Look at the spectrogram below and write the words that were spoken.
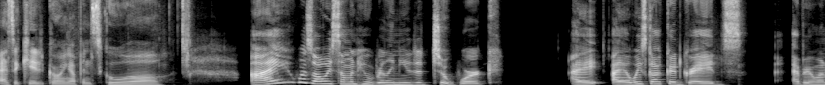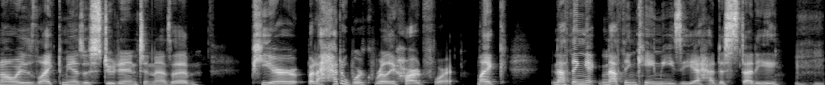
as a kid growing up in school? I was always someone who really needed to work. I I always got good grades. Everyone always liked me as a student and as a peer, but I had to work really hard for it. Like nothing nothing came easy. I had to study Mm-hmm.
